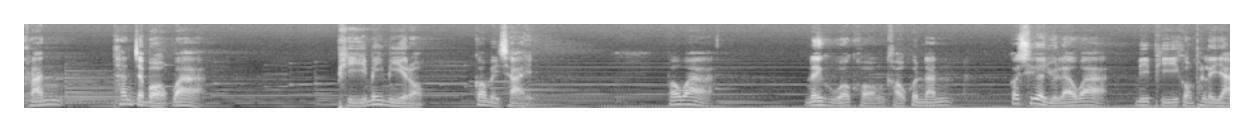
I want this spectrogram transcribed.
ครั้นท่านจะบอกว่า ผีไม่มีหรอกก็ไม่ใช่ เพราะว่าในหัวของเขาคนนั้น ก็เชื่ออยู่แล้วว่ามีผีของภรรยา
